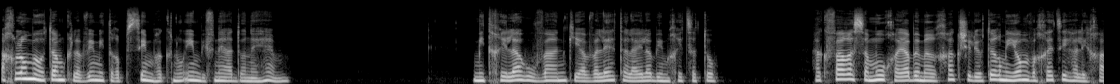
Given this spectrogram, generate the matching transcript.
אך לא מאותם כלבים מתרפסים הכנועים בפני אדוניהם. מתחילה הובן כי אבלה את הלילה במחיצתו. הכפר הסמוך היה במרחק של יותר מיום וחצי הליכה,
